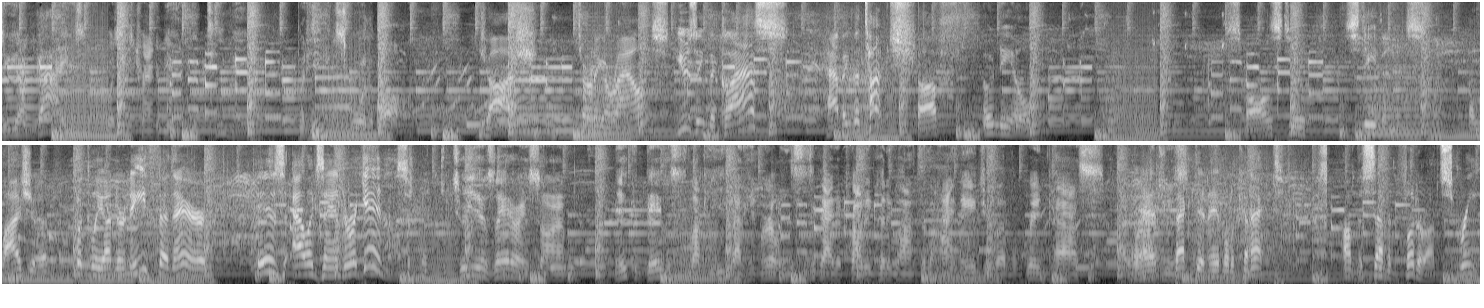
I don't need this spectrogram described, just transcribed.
young guy. He's, of course, he's trying to be a good teammate, but he can score the ball. Josh turning around, using the glass, having the touch off O'Neil. Smalls to Stephens. Elijah quickly underneath, and there is Alexander again. Two years later, I saw him. Nathan Davis is lucky he got him early. This is a guy that probably could have gone to the high major level. Great pass. And. Beckton able to connect on the seven footer on screen.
